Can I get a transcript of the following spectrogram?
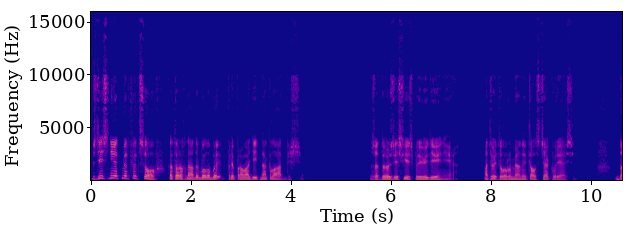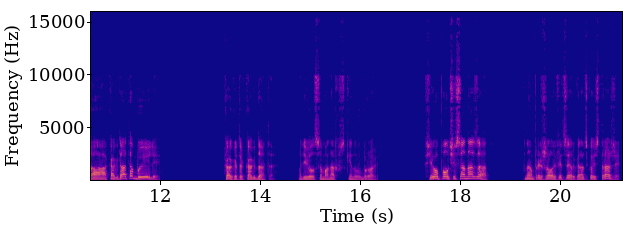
Здесь нет мертвецов, которых надо было бы припроводить на кладбище. — Зато здесь есть привидения, — ответил румяный толстяк в рясе. — Да, когда-то были. — Как это когда-то? — удивился монах, вскинув брови. — Всего полчаса назад к нам пришел офицер городской стражи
